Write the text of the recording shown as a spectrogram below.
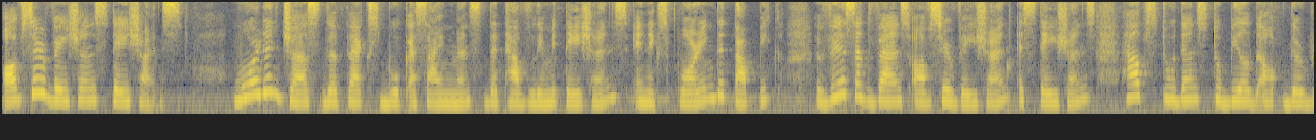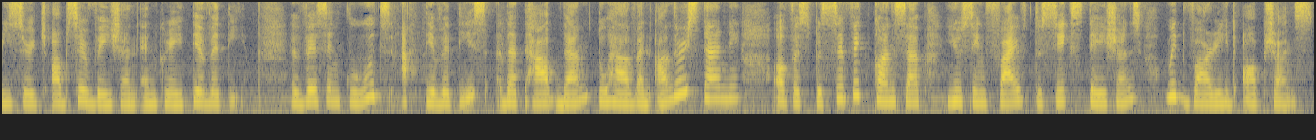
Observation stations more than just the textbook assignments that have limitations in exploring the topic, these advanced observation stations help students to build up their research observation and creativity. This includes activities that help them to have an understanding of a specific concept using 5 to 6 stations with varied options.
